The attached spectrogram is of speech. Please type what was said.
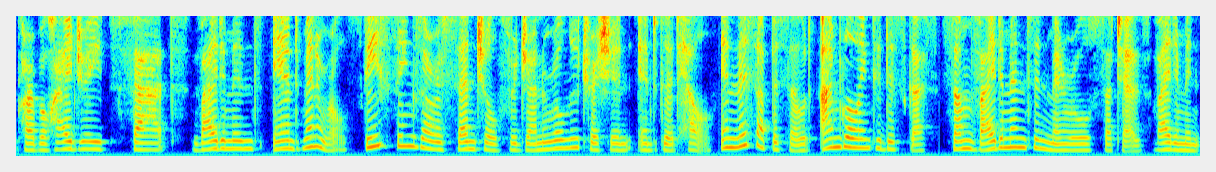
carbohydrates, fats, vitamins, vitamins, and minerals. These things are essential for general nutrition and good health. In this episode, I'm going to discuss some vitamins and minerals such as vitamin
